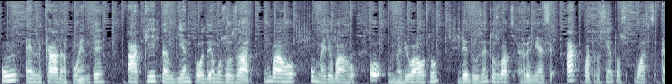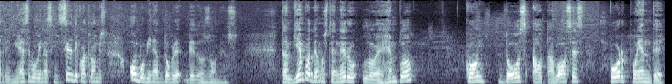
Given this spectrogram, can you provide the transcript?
un en cada puente Aquí también podemos usar un bajo, un medio bajo o un medio alto de 200 watts RMS a 400 watts RMS, bobina sencilla de 4 ohmios o bobina doble de 2 ohmios. También podemos tener lo ejemplo con dos altavoces por puente.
